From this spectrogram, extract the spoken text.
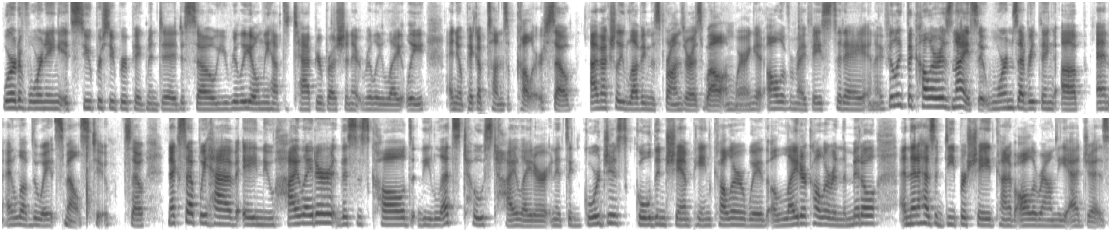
word of warning, it's super, super pigmented. So you really only have to tap your brush in it really lightly and you'll pick up tons of color. So I'm actually loving this bronzer as well. I'm wearing it all over my face today and I feel like the color is nice. It warms everything up and I love the way it smells too. So next up we have a new highlighter. This is called the Let's Toast highlighter and it's a gorgeous golden champagne color with a lighter color in the middle and then it has a deeper shade kind of all around the edges.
